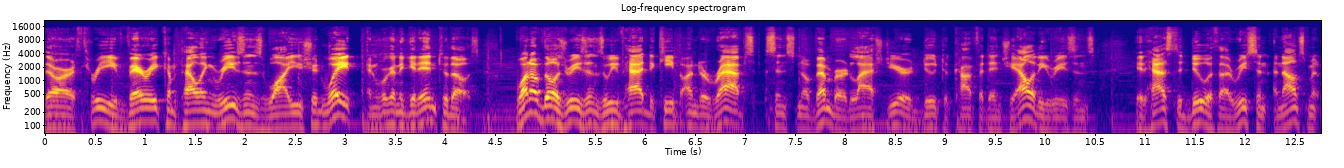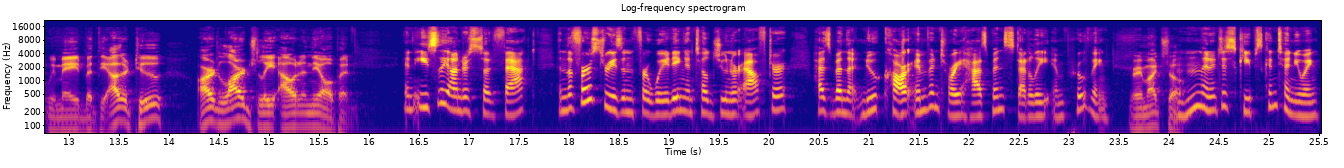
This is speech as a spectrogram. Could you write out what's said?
There are three very compelling reasons why you should wait, and we're going to get into those. One of those reasons we've had to keep under wraps since November last year due to confidentiality reasons it has to do with a recent announcement we made, but the other two are largely out in the open. An easily understood fact, and the first reason for waiting until June or after has been that new car inventory has been steadily improving. Very much so. Mm-hmm, and it just keeps continuing.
